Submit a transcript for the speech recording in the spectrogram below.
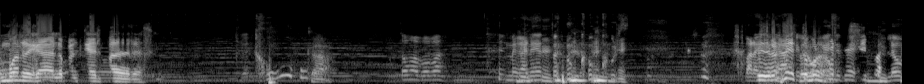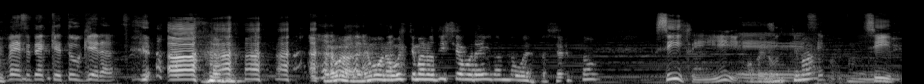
Un buen regalo para el Día del Padre. así. Claro. Toma, papá. Me gané esto en un concurso. Para que los, VST, que tú quieras. Pero bueno, tenemos una última noticia por ahí dando vueltas, ¿cierto? sí, Sí. ¿O penúltima? sí. Mm. sí,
